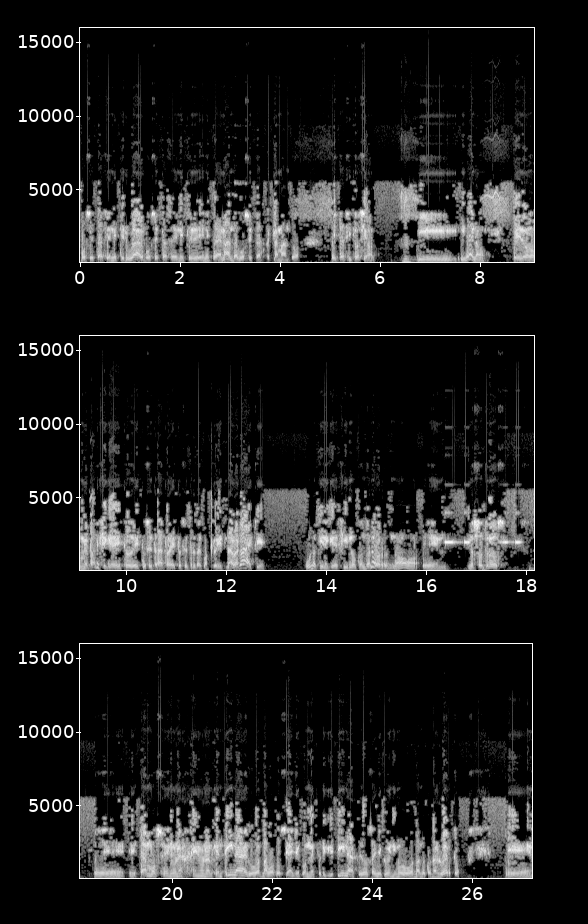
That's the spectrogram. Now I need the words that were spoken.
vos estás en este lugar, vos estás en este en esta demanda, vos estás reclamando esta situación. Mm. Y, y bueno, pero me parece que de esto de esto se trata, de esto se trata de construir. La verdad es que uno tiene que decirlo con dolor, ¿no? Eh, nosotros eh, estamos en una en una Argentina, gobernamos 12 años con Néstor y Cristina, hace dos años que venimos gobernando con Alberto, eh,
